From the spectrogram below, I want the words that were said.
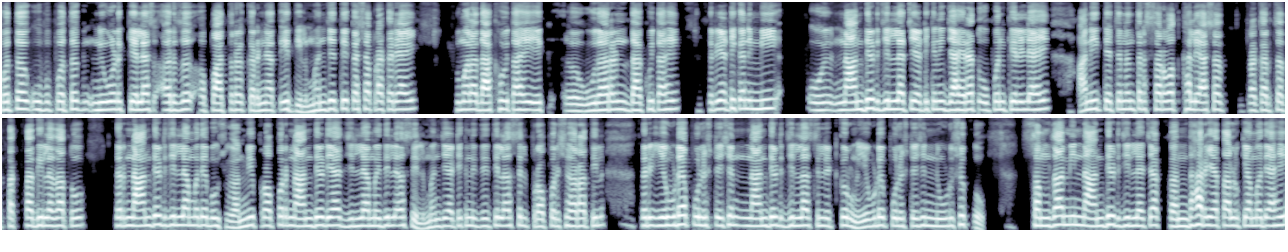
पथक उपपथक निवड केल्यास अर्ज अपात्र करण्यात येतील. म्हणजे ते कशा प्रकारे आहे? तुम्हाला दाखवित आहे एक उदाहरण दाखवित आहे. तर या ठिकाणी मी नांदेड जिल्ह्याची या ठिकाणी जाहिरात ओपन केलेली आहे आणि त्याच्यानंतर सर्वात खाली अशा प्रकारचा तक्ता दिला जातो. तर नांदेड जिल्ह्यामध्ये बघू शकता मी प्रॉपर नांदेड या जिल्ह्यामधील असेल म्हणजे या ठिकाणी तेथील असेल प्रॉपर शहरातील तर एवढ्या पोलीस स्टेशन नांदेड जिल्हा सिलेक्ट करून एवढे पोलीस स्टेशन निवडू शकतो. समजा मी नांदेड जिल्ह्याच्या कंधार या तालुक्यामध्ये आहे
